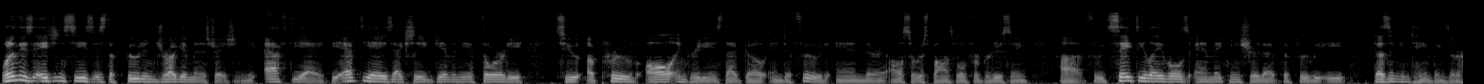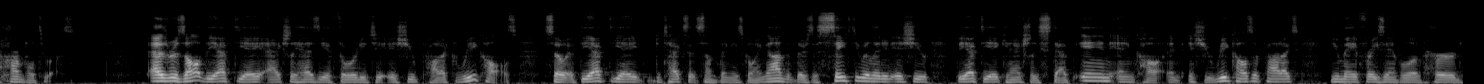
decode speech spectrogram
One of these agencies is the Food and Drug Administration, the FDA. The FDA is actually given the authority to approve all ingredients that go into food, and they're also responsible for producing uh, food safety labels and making sure that the food we eat doesn't contain things that are harmful to us. As a result, the FDA actually has the authority to issue product recalls. So if the FDA detects that something is going on, that there's a safety related issue, the FDA can actually step in and call and issue recalls of products. You may, for example, have heard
